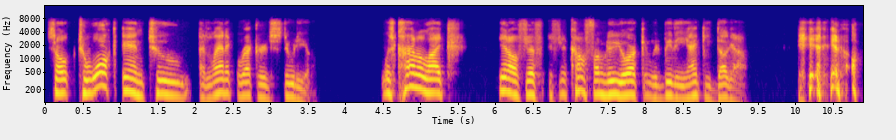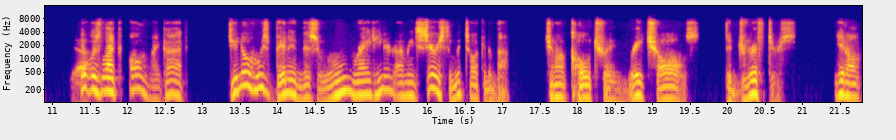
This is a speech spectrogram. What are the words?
So to walk into Atlantic Records studio was kind of like, you know, if you if you come from New York, it would be the Yankee dugout. you know, yeah. it was like, oh my God, do you know who's been in this room right here? I mean, seriously, we're talking about John Coltrane, Ray Charles, the Drifters, you know,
